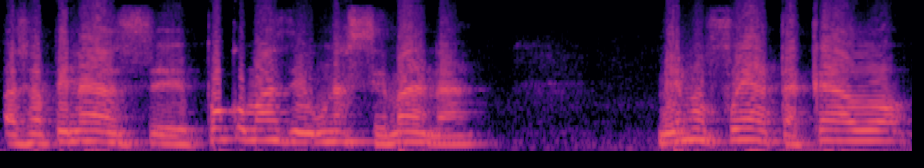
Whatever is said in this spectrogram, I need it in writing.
apenas eh, poco más de una semana, Memo fue atacado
